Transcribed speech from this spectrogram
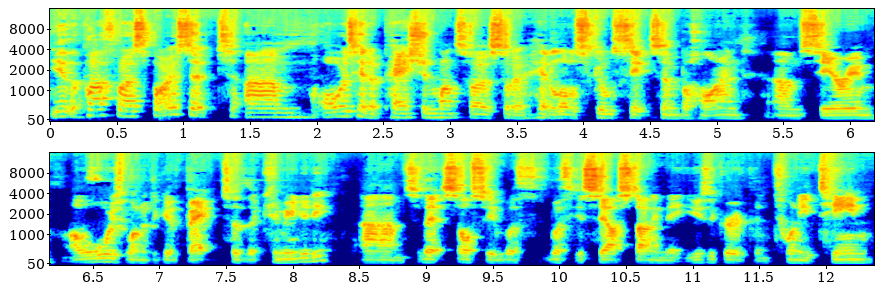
Yeah, the pathway, I suppose it um, always had a passion. Once I sort of had a lot of skill sets in behind um, I always wanted to give back to the community. Um, so that's also with, with yourself starting that user group in 2010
